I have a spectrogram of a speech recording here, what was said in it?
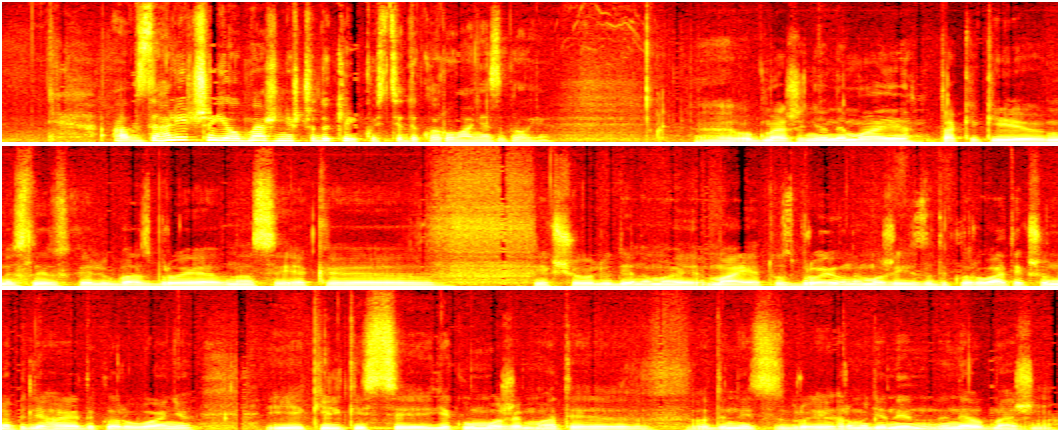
А взагалі чи є обмеження щодо кількості декларування зброї? Е, Обмеження немає, так як і мисливська люба зброя в нас, як е, якщо людина має, має ту зброю, вона може її задекларувати, якщо вона підлягає декларуванню. І кількість, яку може мати одиниць зброї громадянин, не обмежена.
